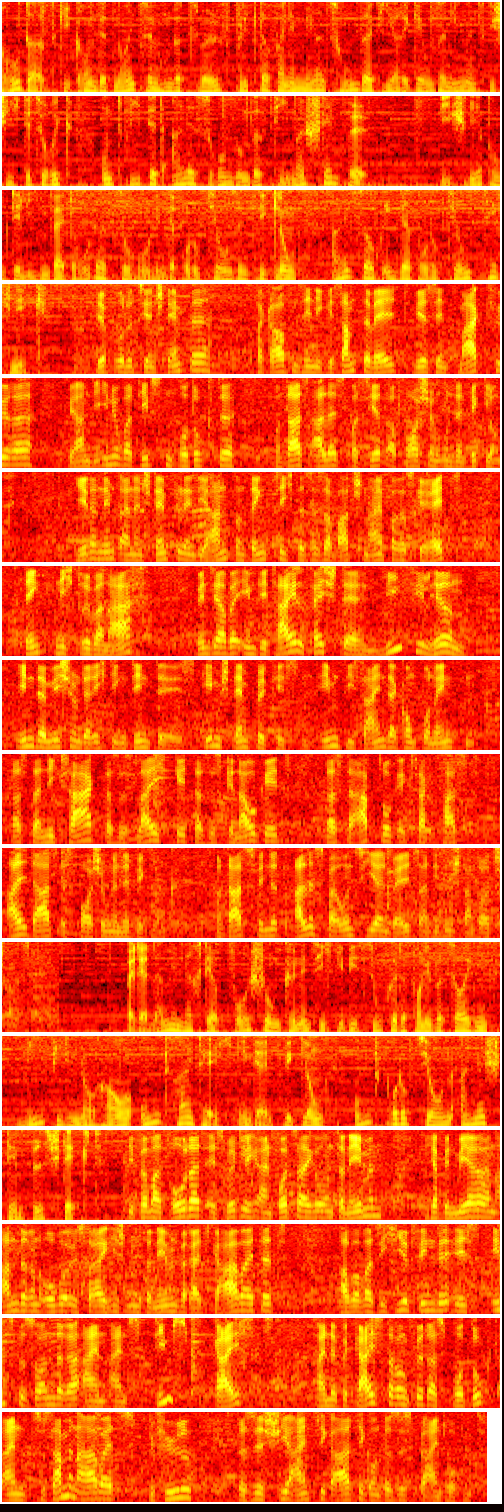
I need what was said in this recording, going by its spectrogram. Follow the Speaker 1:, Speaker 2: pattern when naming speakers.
Speaker 1: Trudert, gegründet 1912, blickt auf eine mehr als 100-jährige Unternehmensgeschichte zurück und bietet alles rund um das Thema Stempel. Die Schwerpunkte liegen bei Trudert sowohl in der Produktionsentwicklung als auch in der Produktionstechnik.
Speaker 2: Wir produzieren Stempel, verkaufen sie in die gesamte Welt. Wir sind Marktführer, wir haben die innovativsten Produkte und das alles basiert auf Forschung und Entwicklung. Jeder nimmt einen Stempel in die Hand und denkt sich, das ist ein watschen einfaches Gerät denkt nicht drüber nach. Wenn Sie aber im Detail feststellen, wie viel Hirn in der Mischung der richtigen Tinte ist, im Stempelkissen, im Design der Komponenten, dass da nichts hakt, dass es leicht geht, dass es genau geht, dass der Abdruck exakt passt, all das ist Forschung und Entwicklung. Und das findet alles bei uns hier in Wels an diesem Standort statt.
Speaker 1: Bei der langen Nacht der Forschung können sich die Besucher davon überzeugen, wie viel Know-how und Hightech in der Entwicklung und Produktion eines Stempels steckt.
Speaker 2: Die Firma Trodert ist wirklich ein Vorzeigeunternehmen. Ich habe in mehreren anderen oberösterreichischen Unternehmen bereits gearbeitet. Aber was ich hier finde, ist insbesondere ein, ein Teamsgeist, eine Begeisterung für das Produkt, ein Zusammenarbeitsgefühl. Das ist schier einzigartig und das ist beeindruckend.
